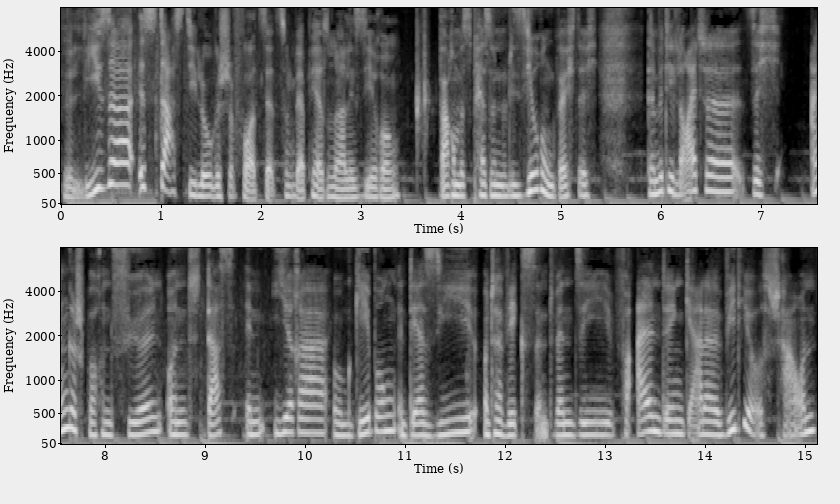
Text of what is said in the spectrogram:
Für Lisa ist das die logische Fortsetzung der Personalisierung. Warum ist Personalisierung wichtig? Damit die Leute sich angesprochen fühlen und das in ihrer Umgebung, in der sie unterwegs sind. Wenn sie vor allen Dingen gerne Videos schauen,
